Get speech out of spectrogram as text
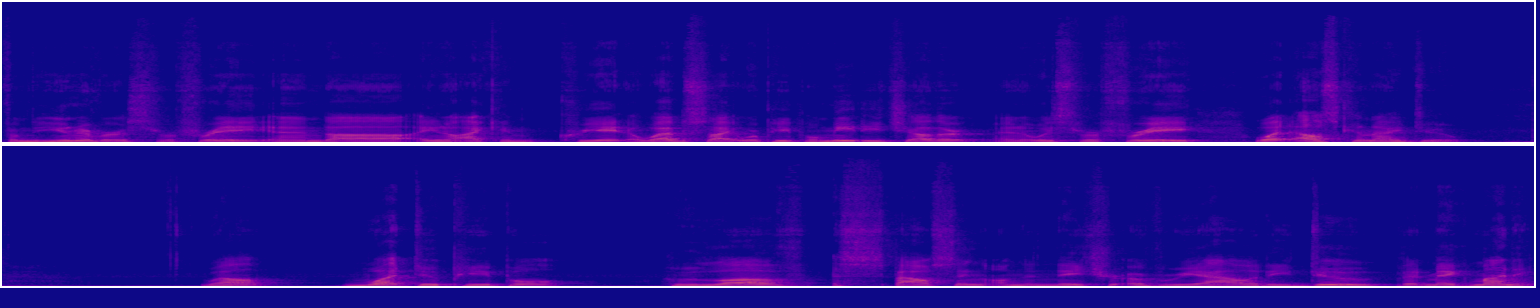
from the universe for free and, uh, you know, I can create a website where people meet each other and it was for free. What else can I do? Well, what do people who love espousing on the nature of reality do that make money?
